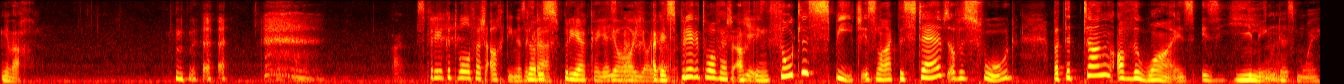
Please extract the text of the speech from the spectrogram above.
Nee, wag. Spreuke 12 vers 18 is ek Daar reg? is Spreuke, jy's Ja, reg. ja, ja. Okay, Spreuke 12 vers 18. Yes. Thoughtless speech is like the stabs of a sword, but the tongue of the wise is O, healing. dis mooi.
